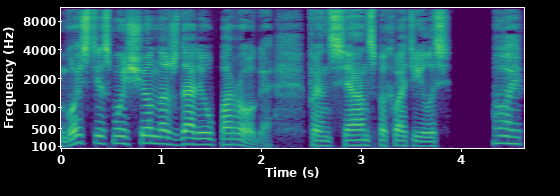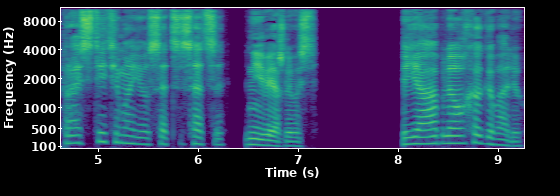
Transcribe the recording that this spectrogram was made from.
Гости смущенно ждали у порога. Фэнсиан спохватилась. «Ой, простите мою саци-саци невежливость. Я плохо говорю.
